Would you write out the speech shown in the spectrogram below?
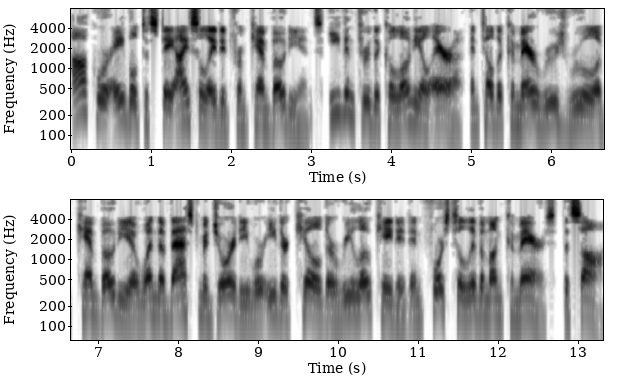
Ok were able to stay isolated from Cambodians, even through the colonial era, until the Khmer Rouge rule of Cambodia when the vast majority were either killed or relocated and forced to live among Khmers. The Sa.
